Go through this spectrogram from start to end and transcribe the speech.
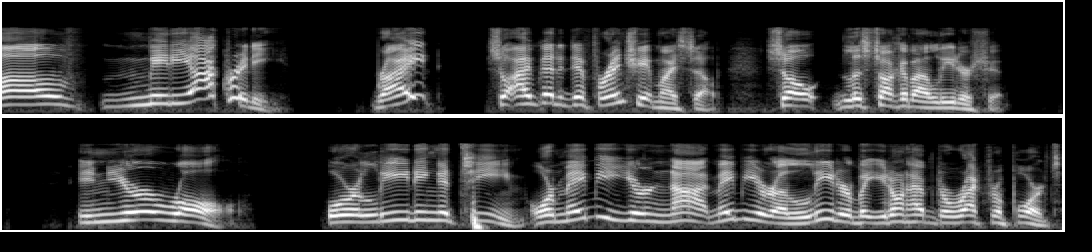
of mediocrity, right? So I've got to differentiate myself. So let's talk about leadership. In your role or leading a team, or maybe you're not, maybe you're a leader, but you don't have direct reports.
